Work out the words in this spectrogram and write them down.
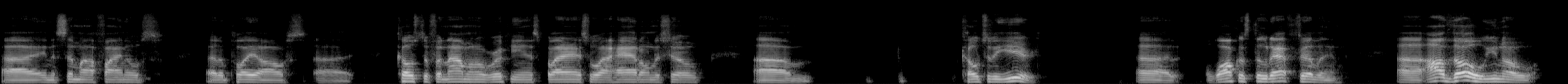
uh in the semifinals of the playoffs. Uh coached a phenomenal rookie in Splash, who I had on the show. Um coach of the year. Uh walk us through that feeling. Uh, although you know,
